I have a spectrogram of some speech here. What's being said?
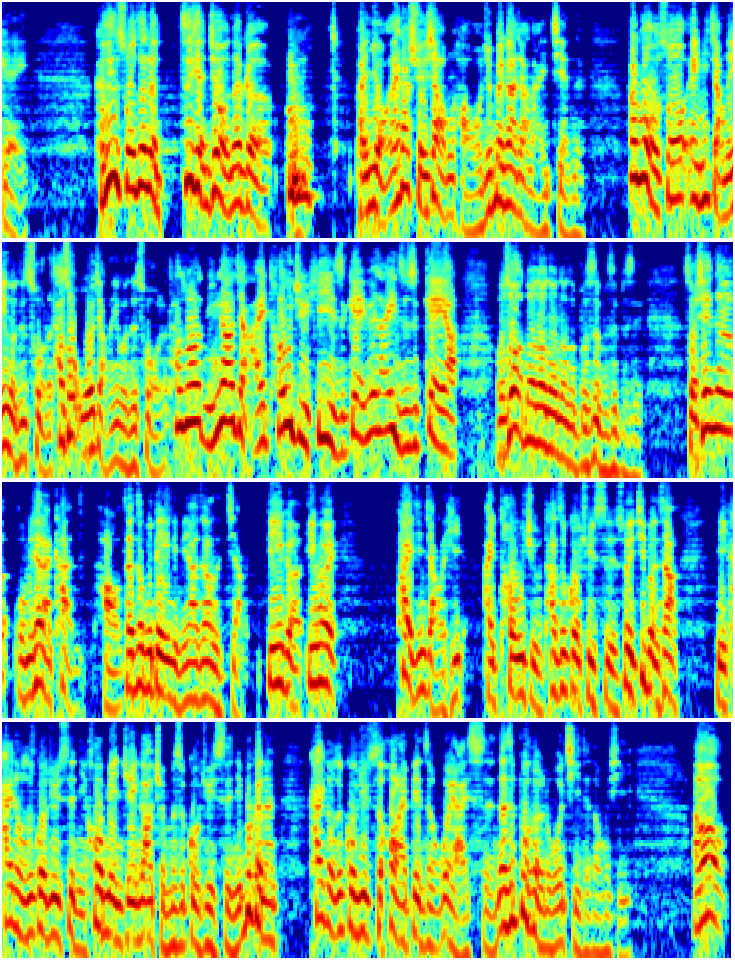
gay。”可是说真的，之前就有那个 朋友，哎，他学校很好，我就没跟他讲哪一间呢。他跟我说：“哎、你讲的英文是错的。”他说：“我讲的英文是错的。”他说：“你应该讲 ‘I told you he is gay’，因为他一直是 gay 啊。”我说：“No no no no no，不是不是不是。首先呢，我们先来看，好，在这部电影里面要这样子讲。第一个，因为他已经讲了 he I told you，他是过去式，所以基本上你开头是过去式，你后面就应该全部是过去式，你不可能开头是过去式，后来变成未来式，那是不合逻辑的东西。然后，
